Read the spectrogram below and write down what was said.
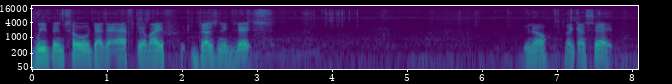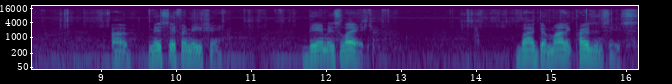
we've been told that the afterlife doesn't exist. You know, like I said, uh, misinformation, being misled by demonic presences.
